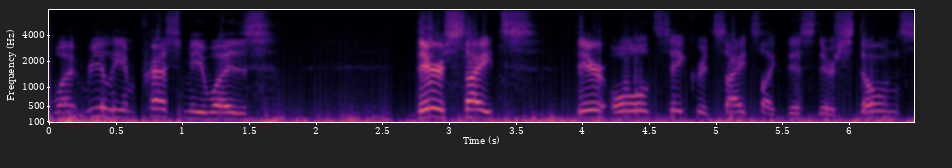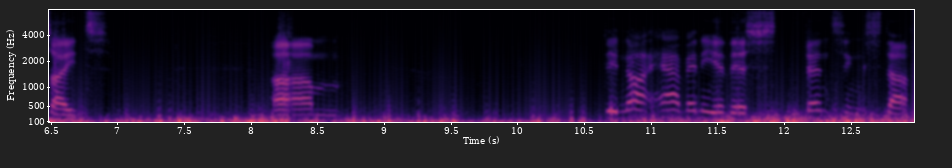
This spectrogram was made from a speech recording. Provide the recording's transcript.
what really impressed me was their sites, their old sacred sites like this, their stone sites, um, did not have any of this fencing stuff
